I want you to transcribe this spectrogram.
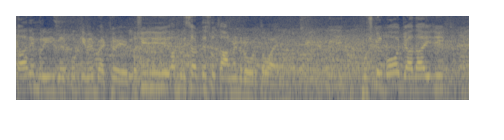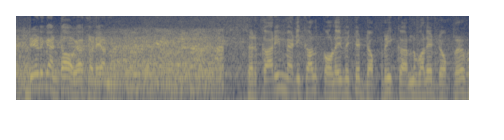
ਸਾਰੇ ਮਰੀਜ਼ ਦੇਖੋ ਕਿਵੇਂ ਬੈਠੇ ਹੋਏ ਅਸੀਂ ਜੀ ਅੰਮ੍ਰਿਤਸਰ ਦੇ ਸੁਲਤਾਨਵਿੰਡ ਰੋਡ ਤੋਂ ਆਏ ਮੁਸ਼ਕਿਲ ਬਹੁਤ ਜ਼ਿਆਦਾ ਆਈ ਜੀ, ਡੇਢ ਘੰਟਾ ਹੋ ਗਿਆ ਖੜਿਆਂ ਨੂੰ। ਸਰਕਾਰੀ ਮੈਡੀਕਲ ਕਾਲਜ ਵਿੱਚ ਡਾਕਟਰੀ ਕਰਨ ਵਾਲੇ ਡਾਕਟਰ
